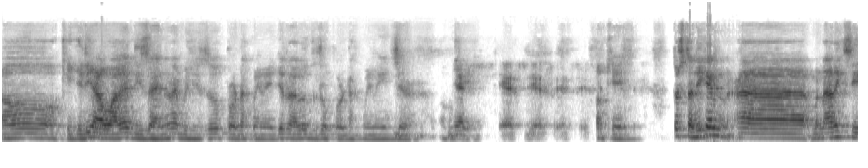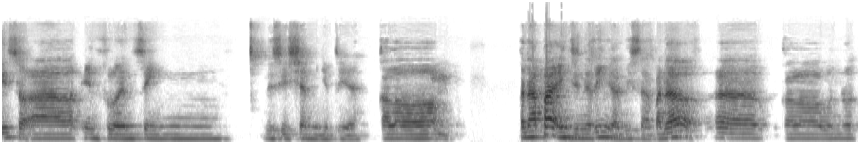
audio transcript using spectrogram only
Oh, oke. Okay. Jadi awalnya desainer, habis itu product manager, lalu grup product manager. Oke. Okay. Yes, yes, yes, yes. yes. Oke. Okay. Terus tadi kan uh, menarik sih soal influencing decision gitu ya. Kalau hmm. kenapa engineering nggak bisa? Padahal uh, kalau menurut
